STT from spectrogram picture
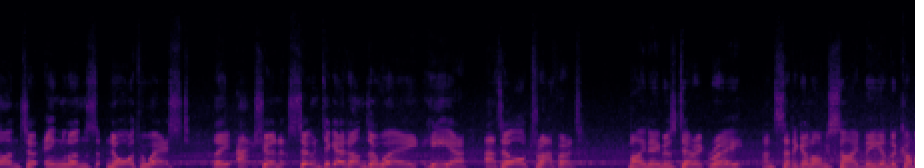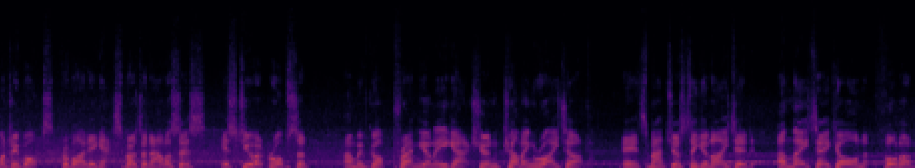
On to England's northwest. The action soon to get underway here at Old Trafford. My name is Derek Ray, and sitting alongside me in the commentary box, providing expert analysis, is Stuart Robson. And we've got Premier League action coming right up. It's Manchester United, and they take on Fulham.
